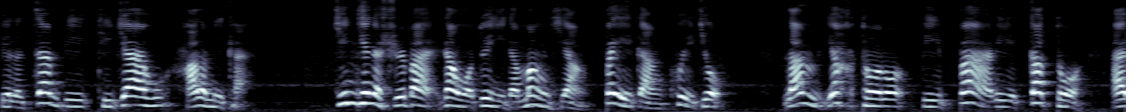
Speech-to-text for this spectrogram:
别了赞比提加乎哈拉米卡，今天的失败让我对你的梦想倍感愧疚。拉姆亚哈托罗比巴里嘎多艾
